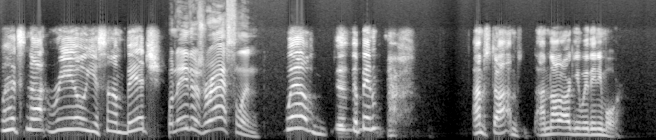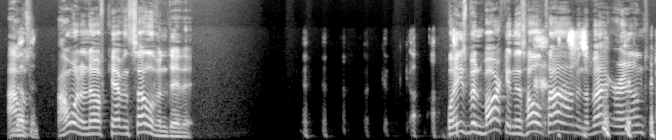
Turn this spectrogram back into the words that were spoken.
Well, it's not real, you son of a bitch. Well, neither's wrestling. Well, the, the Ben, I'm stop. I'm, I'm not arguing with anymore. I Nothing. was. I want to know if Kevin Sullivan did it. Well, he's been barking this whole time in the background.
